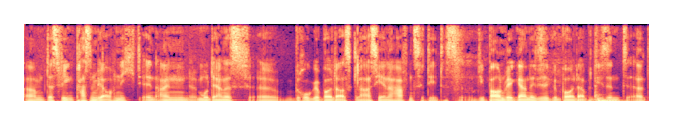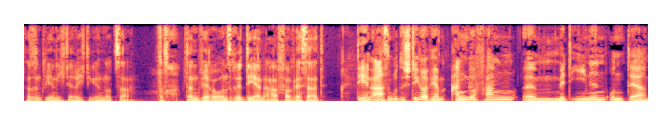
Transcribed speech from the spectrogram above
Ähm, deswegen passen wir auch nicht in ein modernes äh, Bürogebäude aus Glas hier in der Hafen City. Das, die bauen wir gerne, diese Gebäude, aber die sind, äh, da sind wir nicht der richtige Nutzer. Das, dann wäre unsere DNA verwässert. DNA ist ein gutes Stichwort. Wir haben angefangen ähm, mit Ihnen und der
